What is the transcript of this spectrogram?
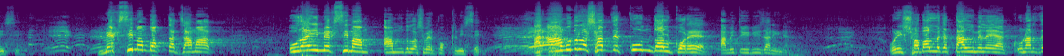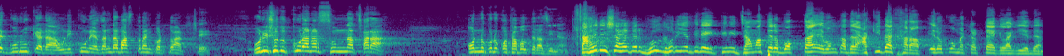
নিছে। ম্যাক্সিমাম বক্তা জামাত, ওরাই ম্যাক্সিমাম আহমদুল্লাহ সাহেবের পক্ষে নিছে। আর আহমদুল্লাহ সাহেব যে কোন দল করে, আমি তো এটি জানি না। উনি সবার লোকে তাল মেলে ওনার যে গুরু কেডা, উনি কোন এজেন্ডা বাস্তবায়ন করতে আসছে। উনি শুধু কোরআন আর সুন্না ছাড়া অন্য কোনো কথা বলতে রাজি না। তাহিরি সাহেবের ভুল ধরিয়ে দিলেই তিনি জামাতের বক্তা এবং তাদের আকিদা খারাপ, এরকম একটা ট্যাগ লাগিয়ে দেন।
